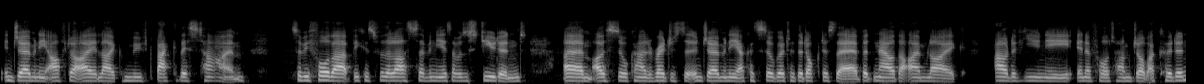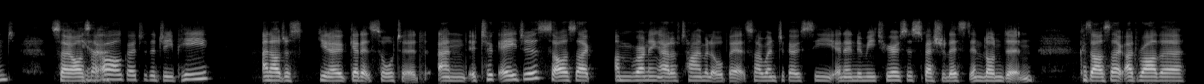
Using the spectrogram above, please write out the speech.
in Germany after I like moved back this time. So before that, because for the last seven years I was a student, um, I was still kind of registered in Germany. I could still go to the doctors there, but now that I'm like out of uni in a full time job, I couldn't. So I was yeah. like, oh, I'll go to the GP and I'll just, you know, get it sorted. And it took ages. So I was like, I'm running out of time a little bit. So I went to go see an endometriosis specialist in London because I was like, I'd rather,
